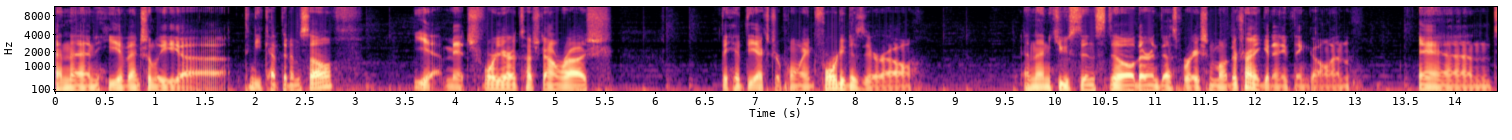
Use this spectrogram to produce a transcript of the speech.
And then he eventually, uh, I think he kept it himself. Yeah, Mitch, four yard touchdown rush. They hit the extra point, 40 to 0. And then Houston still, they're in desperation mode. They're trying to get anything going. And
